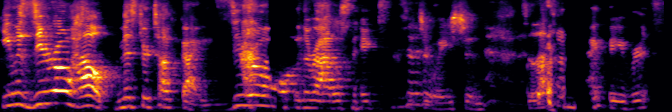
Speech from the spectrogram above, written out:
he was zero help, Mr. Tough Guy, zero help in the rattlesnake situation. So that's one of my favorites.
